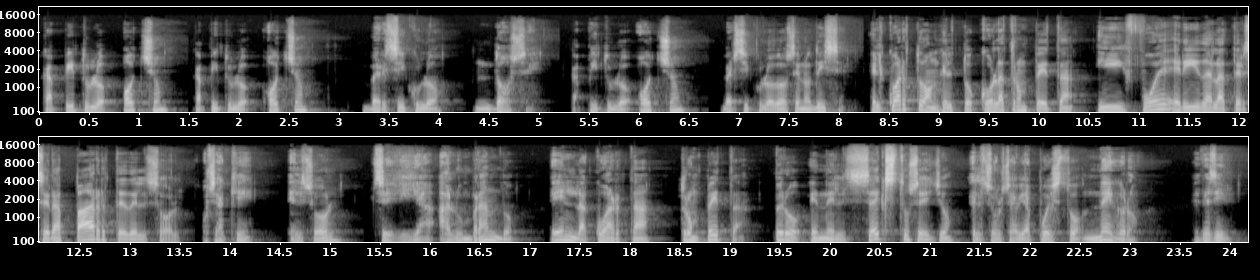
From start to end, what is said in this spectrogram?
capítulo 8, capítulo 8, versículo 12. Capítulo 8, versículo 12 nos dice, el cuarto ángel tocó la trompeta y fue herida la tercera parte del sol. O sea que el sol seguía alumbrando en la cuarta trompeta, pero en el sexto sello el sol se había puesto negro. Es decir,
